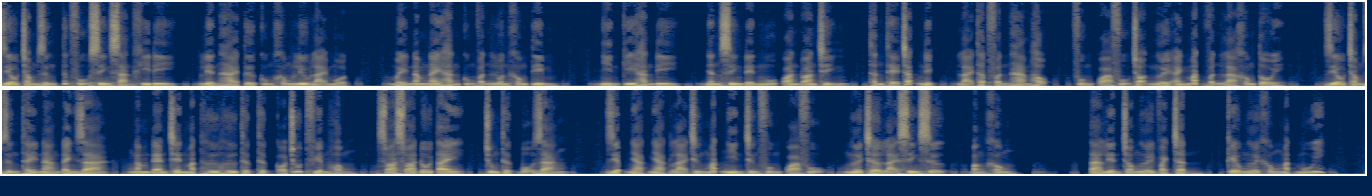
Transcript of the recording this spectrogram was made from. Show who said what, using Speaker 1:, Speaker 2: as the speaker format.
Speaker 1: Diêu trong rừng tức phụ sinh sản khi đi, liền hài tử cũng không lưu lại một. Mấy năm nay hắn cũng vẫn luôn không tìm. Nhìn kỹ hắn đi, nhân sinh đến ngũ quan đoan chính, thân thể chắc nịch, lại thật phần hàm hậu, phùng quả phụ chọn người ánh mắt vẫn là không tồi. Diêu trong rừng thấy nàng đánh giá, ngăm đen trên mặt hư hư thực thực có chút phiếm hồng, xoa xoa đôi tay, trung thực bộ dáng. Diệp nhạc nhạc lại chừng mắt nhìn chừng phùng quả phụ, ngươi chớ lại sinh sự, bằng không. Ta liền cho ngươi vạch trần, kêu ngươi không mặt mũi.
